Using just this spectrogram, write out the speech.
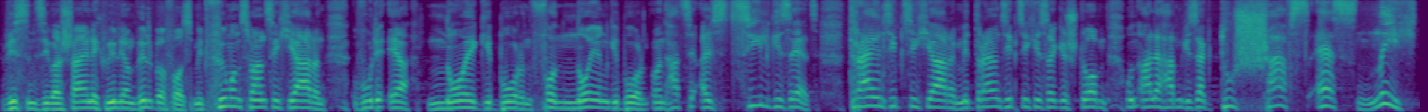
wissen Sie wahrscheinlich, William Wilberforce. Mit 25 Jahren wurde er neu geboren, von Neuem geboren und hat sie als Ziel gesetzt. 73 Jahre, mit 73 ist er gestorben und alle haben gesagt, du schaffst es nicht.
